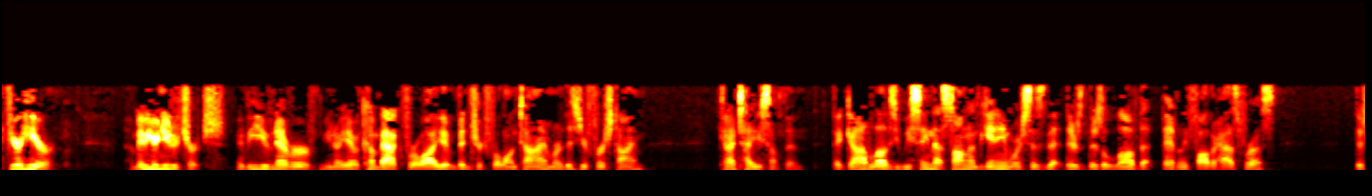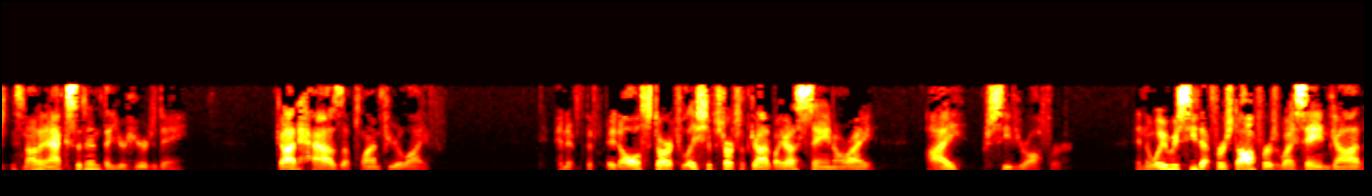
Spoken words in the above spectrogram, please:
if you're here, maybe you're new to church. Maybe you've never, you know, you haven't come back for a while. You haven't been to church for a long time, or this is your first time. Can I tell you something? That God loves you. We sing that song in the beginning where it says that there's there's a love that the Heavenly Father has for us. There's, it's not an accident that you're here today. God has a plan for your life. And it, it all starts, relationship starts with God by us saying, All right, I receive your offer. And the way we receive that first offer is by saying, God,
